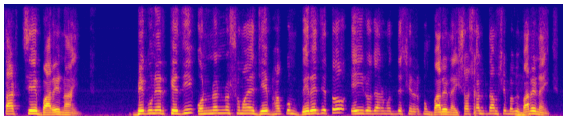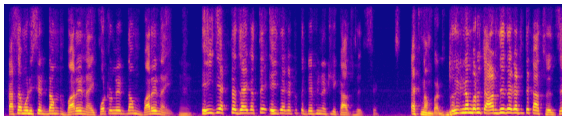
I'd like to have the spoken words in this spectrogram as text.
তার চেয়ে বাড়ে নাই। বেগুনের কেজি অন্যান্য সময়ে যে ভাকুম বেড়ে যেত এই রোজার মধ্যে সেরকম বাড়ে নাই। শশার দাম সেভাবে বাড়ে নাই কাঁচামরিচের দাম বাড়ে নাই পটলের দাম বাড়ে নাই। এই যে একটা জায়গাতে এই জায়গাটাতে ডেফিনেটলি কাজ হয়েছে। এক নাম্বার। দুই নাম্বার হচ্ছে আর যে জায়গাটাতে কাজ হয়েছে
